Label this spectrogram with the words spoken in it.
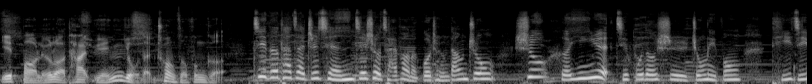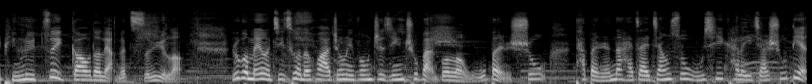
也保留了他原有的创作风格。记得他在之前接受采访的过程当中，书和音乐几乎都是钟立风提及频率最高的两个词语了。如果没有记错的话，钟立风至今出版过了五本书。他本人呢，还在江苏无锡开了一家书店。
